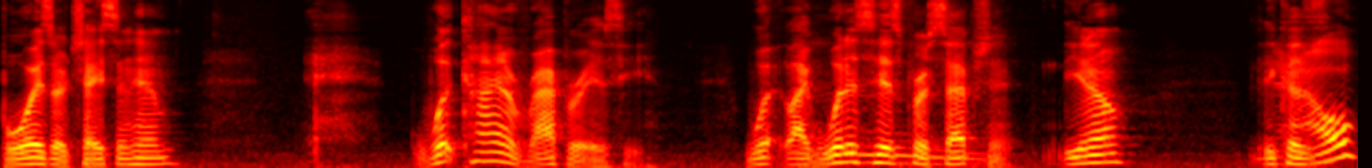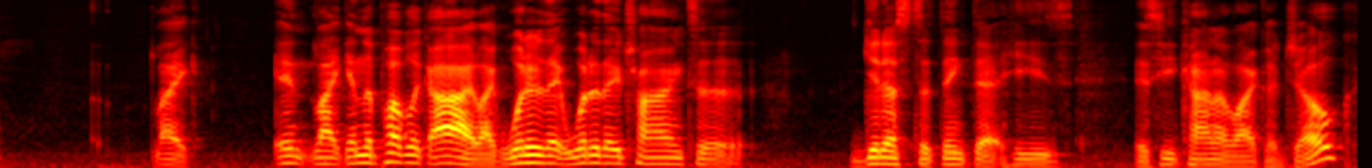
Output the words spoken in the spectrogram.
boys are chasing him, what kind of rapper is he? What like what is his perception? Mm. You know? Because now, like in like in the public eye like what are they what are they trying to get us to think that he's is he kind of like a joke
